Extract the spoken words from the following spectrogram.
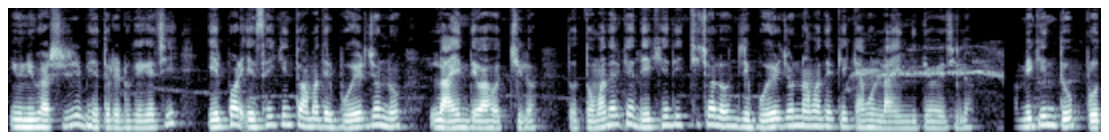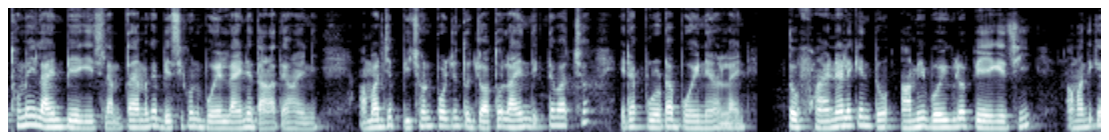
ইউনিভার্সিটির ভেতরে ঢুকে গেছি। এরপর এসেই কিন্তু আমাদের বইয়ের জন্য লাইন দেওয়া হচ্ছিল। তো তোমাদেরকে দেখিয়ে দিচ্ছি, চলো যে বইয়ের জন্য আমাদেরকে কেমন লাইন দিতে হয়েছিল। আমি কিন্তু প্রথমেই লাইন পেয়ে গিয়েছিলাম তাই আমাকে বেশিক্ষণ বইয়ের লাইনে দাঁড়াতে হয়নি। আমার যে পিছন পর্যন্ত যত লাইন দেখতে পাচ্ছ, এটা পুরোটা বই নেওয়ার লাইন। তো ফাইনালি কিন্তু আমি বইগুলো পেয়ে গেছি। আমাদেরকে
